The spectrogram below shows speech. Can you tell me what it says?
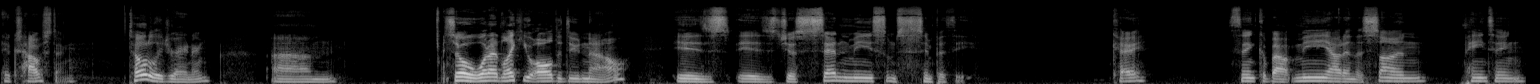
exhausting, totally draining. Um, so what I'd like you all to do now is is just send me some sympathy. Okay? Think about me out in the sun painting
